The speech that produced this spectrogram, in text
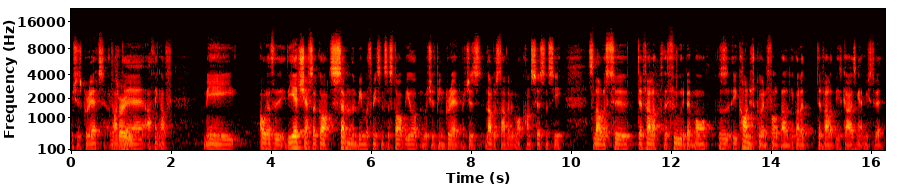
which is great. I've That's had, very uh. I think I've me Oh, out of the, the eight chefs I've got, seven of them been with me since the start we opened, which has been great, which has allowed us to have a bit more consistency. It's allowed us to develop the food a bit more because you can't just go in full belt. You've got to develop these guys and get used to it.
